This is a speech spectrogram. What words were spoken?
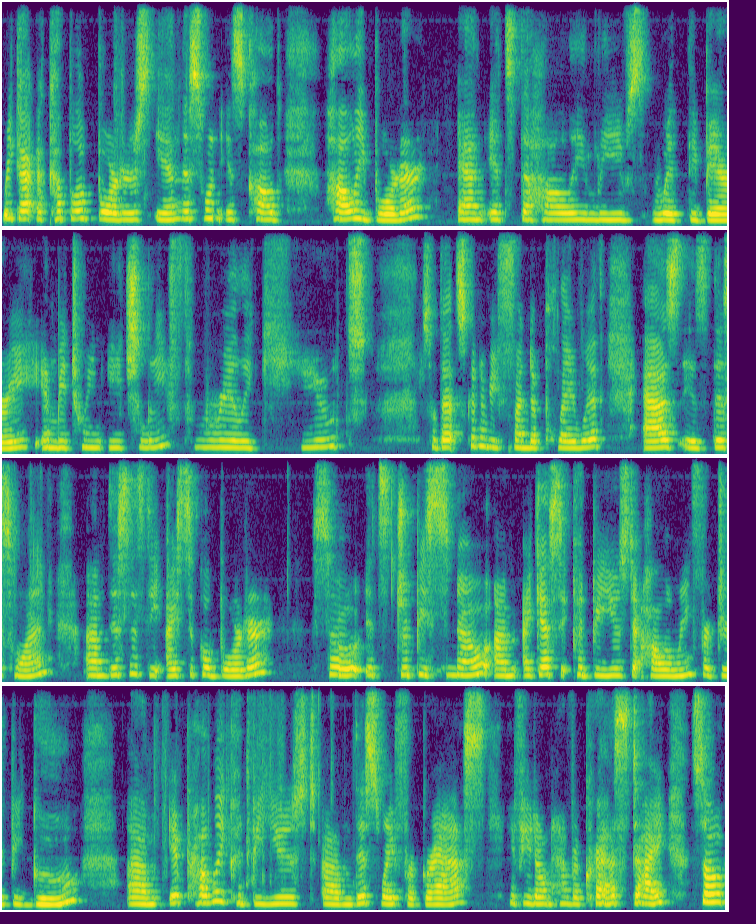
We got a couple of borders in. This one is called Holly Border, and it's the holly leaves with the berry in between each leaf. Really cute. So that's going to be fun to play with, as is this one. Um, this is the icicle border. So it's drippy snow. Um, I guess it could be used at Halloween for drippy goo. Um, it probably could be used um, this way for grass if you don't have a grass die. So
